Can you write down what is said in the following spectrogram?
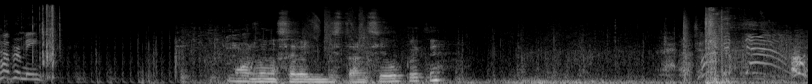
cover me. Можна на середній дистанції лупити. Target down!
